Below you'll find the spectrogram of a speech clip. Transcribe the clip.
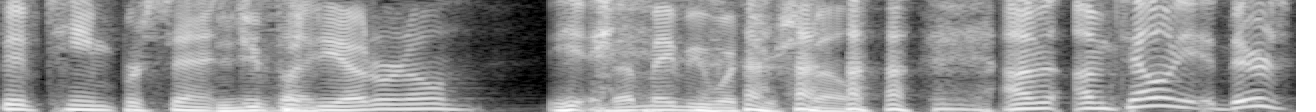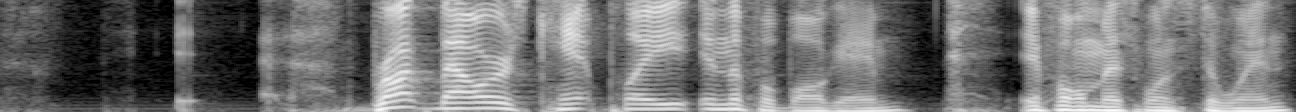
15%. Did you put like, deodorant on? Yeah. That may be what you're smelling. I'm I'm telling you, there's Brock Bowers can't play in the football game if Ole Miss wants to win.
